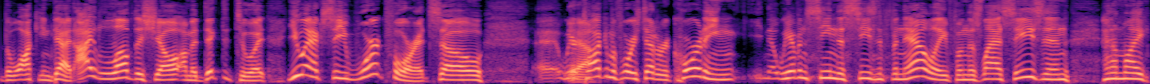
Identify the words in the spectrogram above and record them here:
The Walking Dead. I love the show. I'm addicted to it. You actually work for it. So, uh, we were talking before we started recording. You know, we haven't seen the season finale from this last season, and I'm like,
